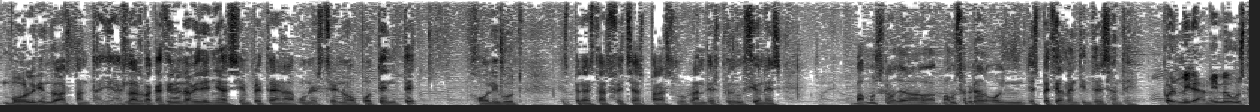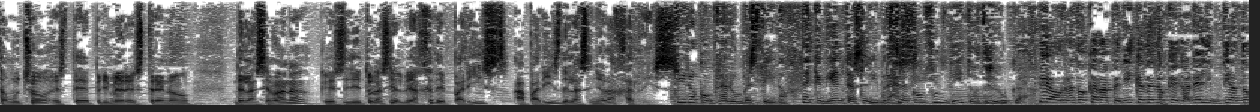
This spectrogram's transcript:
Volviendo a las pantallas, las vacaciones navideñas siempre traen algún estreno potente. Hollywood espera estas fechas para sus grandes producciones. Vamos a, vamos a ver algo in- especialmente interesante. Pues mira, a mí me gusta mucho este primer estreno de la semana, que se titula así El viaje de París a París de la señora Harris. Quiero comprar un vestido de 500 libras. Se ha confundido de lugar. He ahorrado cada penique de lo que gané limpiando.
